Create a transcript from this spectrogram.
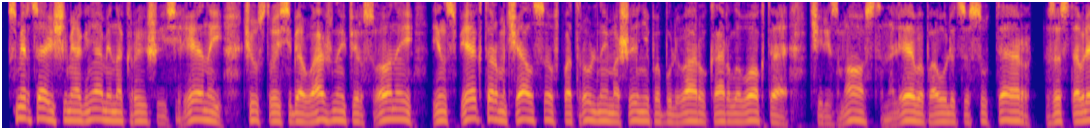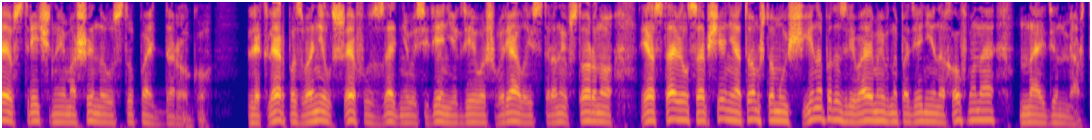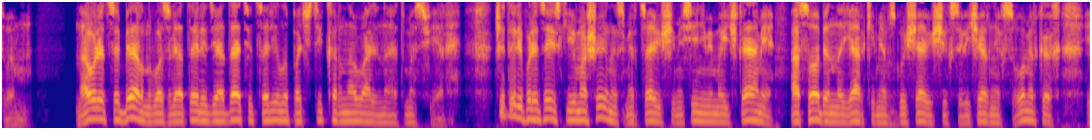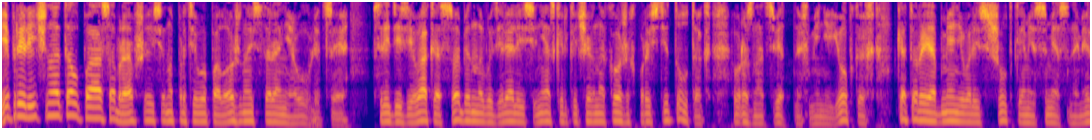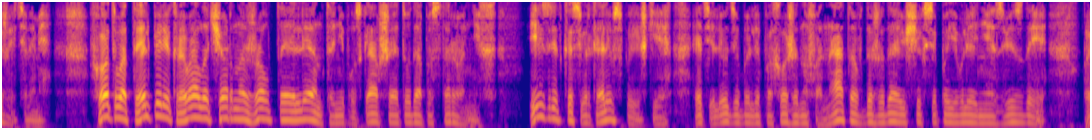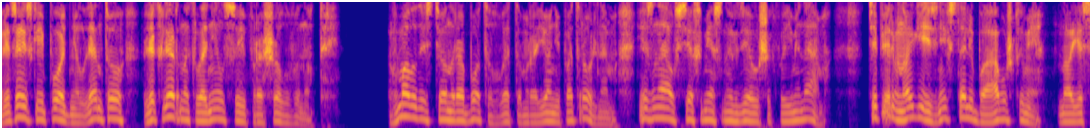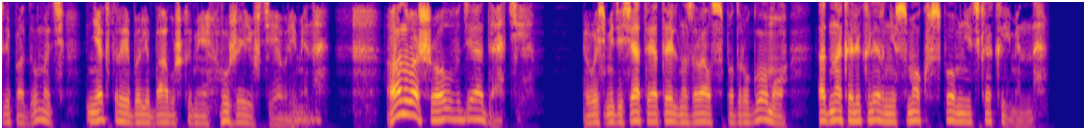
с мерцающими огнями на крыше и сиреной, чувствуя себя важной персоной, инспектор мчался в патрульной машине по бульвару Карла Вокта, через мост, налево по улице Сутер, заставляя встречные машины уступать дорогу. Леклер позвонил шефу с заднего сиденья, где его швыряло из стороны в сторону, и оставил сообщение о том, что мужчина, подозреваемый в нападении на Хоффмана, найден мертвым. На улице Берн возле отеля «Диодати» царила почти карнавальная атмосфера. Четыре полицейские машины с мерцающими синими маячками, особенно яркими в сгущающихся вечерних сумерках, и приличная толпа, собравшаяся на противоположной стороне улицы. Среди зевак особенно выделялись несколько чернокожих проституток в разноцветных мини-юбках, которые обменивались шутками с местными жителями. Вход в отель перекрывала черно-желтая лента, не пускавшая туда посторонних. Изредка сверкали вспышки. Эти люди были похожи на фанатов, дожидающихся появления звезды. Полицейский поднял ленту, Леклер наклонился и прошел внутрь. В молодости он работал в этом районе патрульным и знал всех местных девушек по именам. Теперь многие из них стали бабушками, но, если подумать, некоторые были бабушками уже и в те времена. Он вошел в Диодати. Восьмидесятый отель назывался по-другому, однако Леклер не смог вспомнить, как именно.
